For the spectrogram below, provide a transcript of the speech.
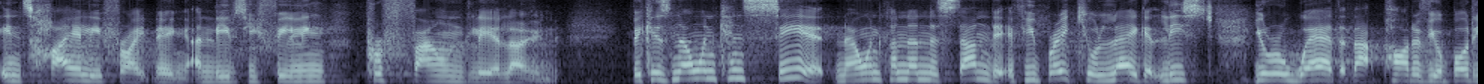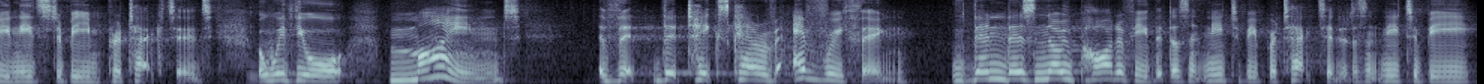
entirely frightening and leaves you feeling profoundly alone because no one can see it, no one can understand it. If you break your leg, at least you're aware that that part of your body needs to be protected. But with your mind that, that takes care of everything, then there's no part of you that doesn't need to be protected, it doesn't need to be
